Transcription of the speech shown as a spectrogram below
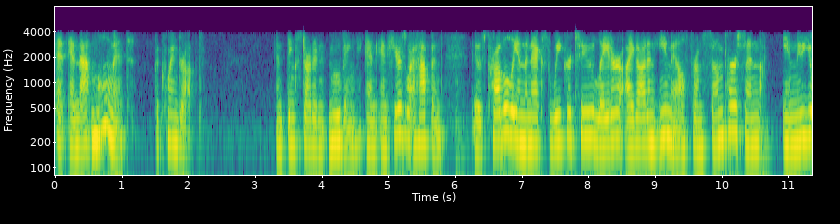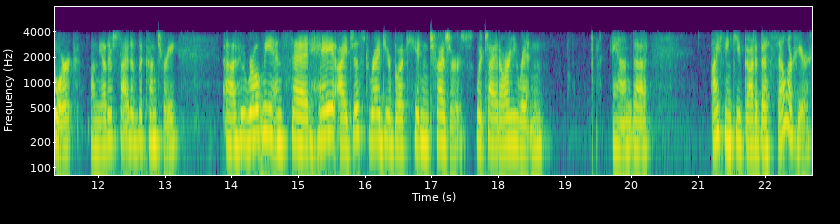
And, and that moment, the coin dropped and things started moving. And, and here's what happened. It was probably in the next week or two later, I got an email from some person in New York on the other side of the country uh, who wrote me and said, Hey, I just read your book, Hidden Treasures, which I had already written. And uh, I think you've got a bestseller here.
